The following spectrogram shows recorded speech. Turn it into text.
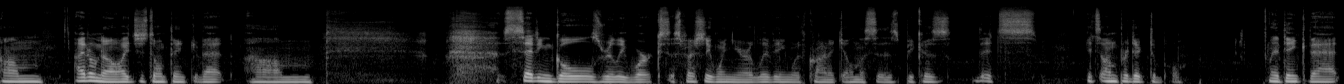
um, I don't know. I just don't think that um, setting goals really works, especially when you're living with chronic illnesses, because it's it's unpredictable. I think that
